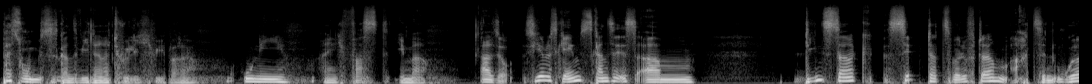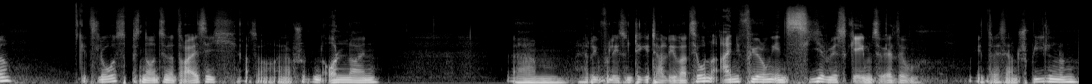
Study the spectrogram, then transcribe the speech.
Bei Zoom ist das Ganze wieder natürlich, wie bei der Uni, eigentlich fast immer. Also, Serious Games, das Ganze ist am Dienstag, 7.12. um 18 Uhr geht's los, bis 19.30 Uhr, also eineinhalb Stunden online. Ähm, Ringverlesung digitale Innovation, Einführung in Serious Games, wer also Interesse an Spielen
